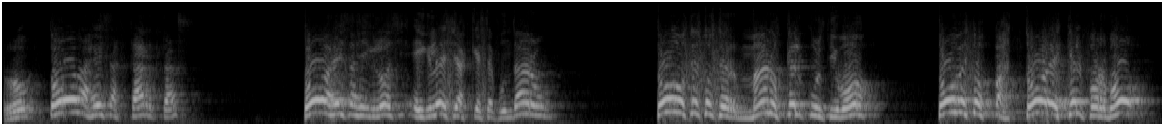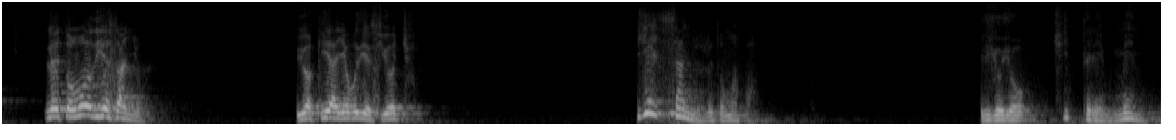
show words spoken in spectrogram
todas esas cartas, todas esas iglesias que se fundaron, todos esos hermanos que él cultivó, todos esos pastores que él formó, le tomó 10 años. Yo aquí ya llevo 18. 10 años le tomó a Pablo. Y digo yo, qué tremendo.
